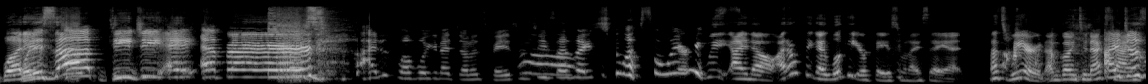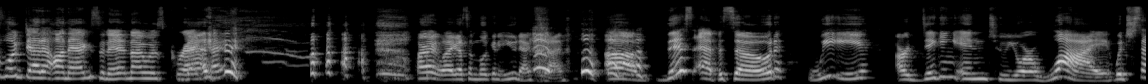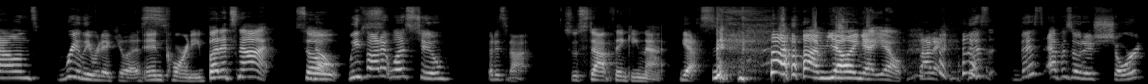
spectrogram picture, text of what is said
what is, up, DGA I just love looking at Jenna's face when she says like She looks hilarious. Wait, I know. I don't think I look at your face when I say it. That's weird. I'm going to next time. I just looked at it on accident and I was. That- All right, well, I guess I'm looking at you next time. Um, this episode, we are digging into your why, which sounds really ridiculous. and corny, but it's not. So no, we thought it was too, but it's not. So stop thinking that. Yes. I'm yelling at you. Got it. This this episode is short,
